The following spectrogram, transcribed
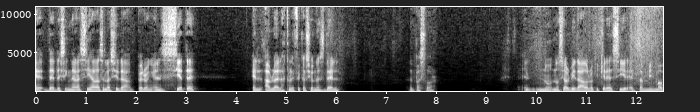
De designar asiadas en la ciudad. Pero en el 7, él habla de las calificaciones del, del pastor. no, se ha olvidado lo que quiere decir, es la misma,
